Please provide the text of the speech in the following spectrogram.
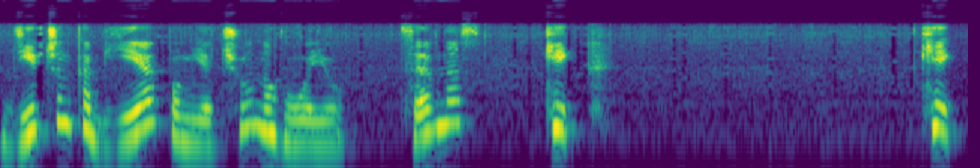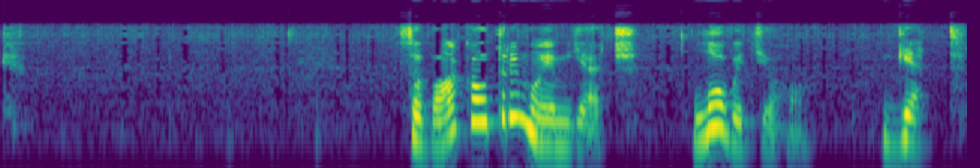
дівчинка б'є по м'ячу ногою. Це в нас kick. Kick. Собака отримує м'яч. Ловить його. Get.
